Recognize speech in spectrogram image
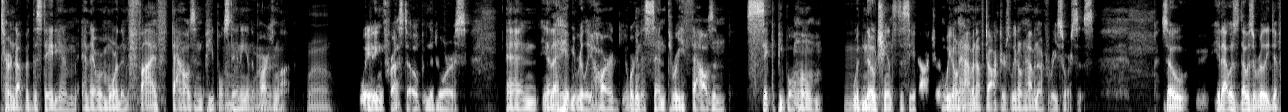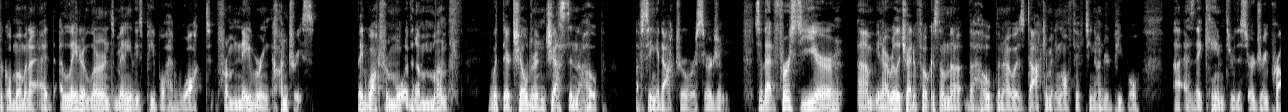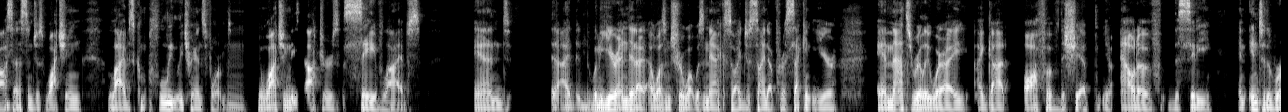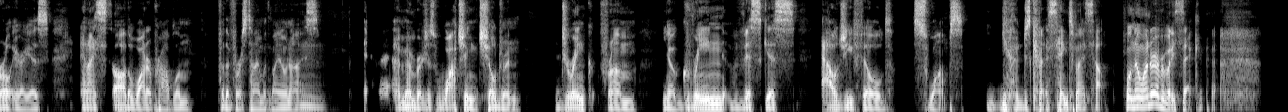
turned up at the stadium, and there were more than 5,000 people oh standing oh in the parking lot. Wow waiting for us to open the doors. And, you know, that hit me really hard. You know, we're going to send 3,000 sick people home mm. with no chance to see a doctor. We don't have enough doctors. We don't have enough resources. So yeah, that was that was a really difficult moment. I, I, I later learned many of these people had walked from neighboring countries. They'd walked for more than a month with their children just in the hope of seeing a doctor or a surgeon. So that first year, um, you know, I really tried to focus on the the hope, and I was documenting all 1,500 people uh, as they came through the surgery process, and just watching lives completely transformed, Mm. and watching these doctors save lives. And I, when the year ended, I, I wasn't sure what was next, so I just signed up for a second year, and that's really where I I got off of the ship, you know, out of the city and into the rural areas, and I saw the water problem for the first time with my own eyes. Mm. I remember just watching children drink from, you know, green, viscous, algae filled swamps. You know, just kind of saying to myself, well, no wonder everybody's sick.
